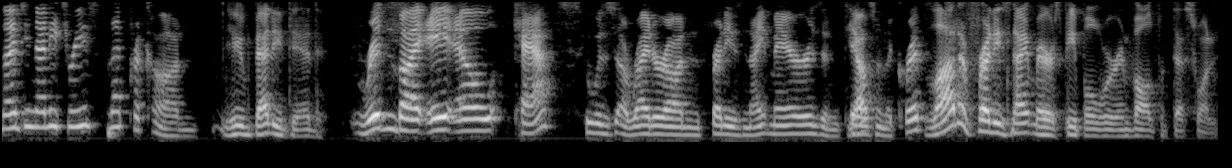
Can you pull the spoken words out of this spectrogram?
1993's Leprechaun you bet he did. Written by A.L. Katz, who was a writer on Freddy's Nightmares and Tales Yep. from the Crypt. A lot of Freddy's Nightmares people were involved with this one.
